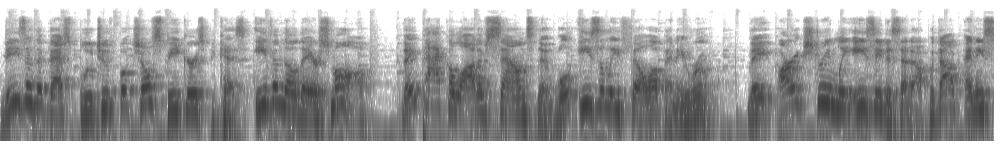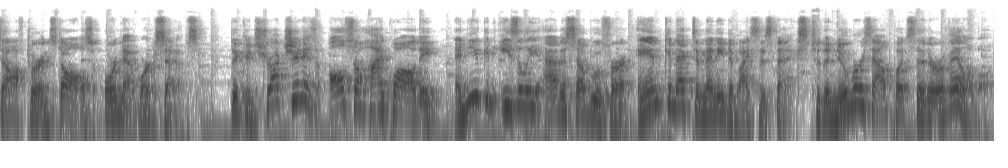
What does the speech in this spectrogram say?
These are the best Bluetooth bookshelf speakers because even though they are small, they pack a lot of sounds that will easily fill up any room. They are extremely easy to set up without any software installs or network setups. The construction is also high quality, and you can easily add a subwoofer and connect to many devices thanks to the numerous outputs that are available.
